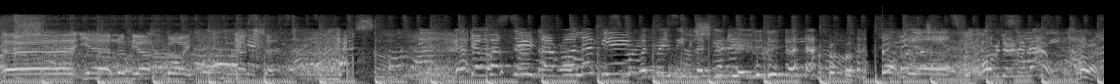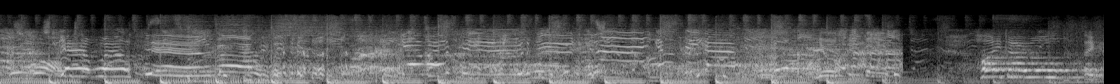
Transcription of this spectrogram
Uh, yeah, love ya, boy, youngster. Get well soon, Darryl. Love you. My babies love you too. Like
